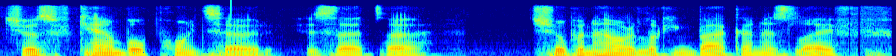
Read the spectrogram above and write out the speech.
Joseph Campbell points out is that uh, Schopenhauer, looking back on his life,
